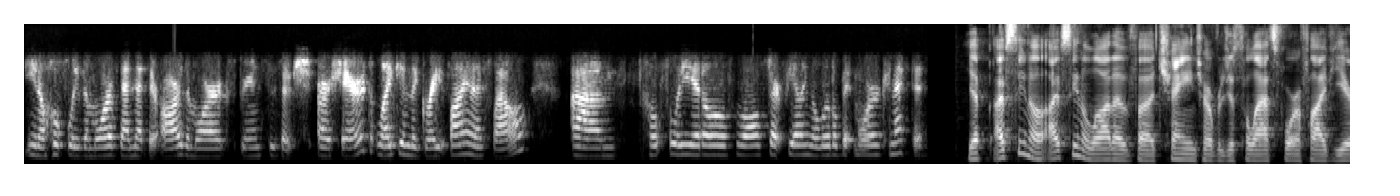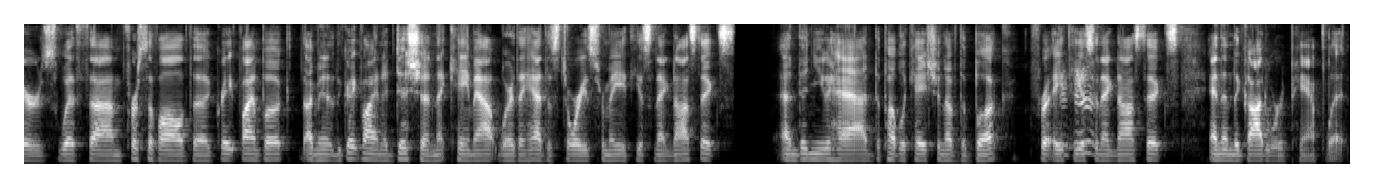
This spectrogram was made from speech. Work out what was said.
you know, hopefully the more of them that there are, the more experiences that sh- are shared, like in the grapevine as well. Um, hopefully it'll we'll all start feeling a little bit more connected. Yep, I've seen a I've seen a lot of uh, change over just the last four or five years. With um, first of all the Grapevine book, I mean the Grapevine edition that came out, where they had the stories from atheists and agnostics, and then you had the publication of the book for atheists mm-hmm. and agnostics, and then the Godword pamphlet.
